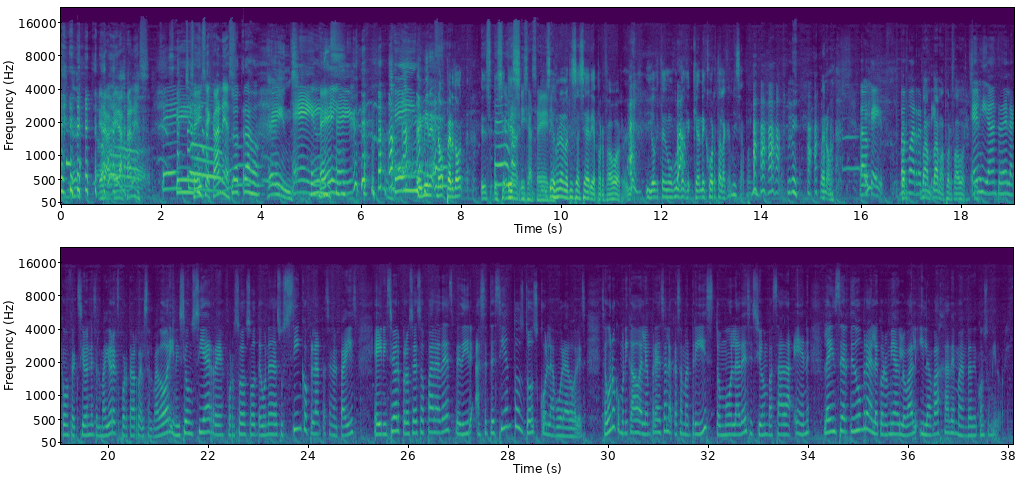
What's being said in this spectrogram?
Era, era Hannes. Sí. Se dice Hannes. Lo trajo. Haynes. Hey. hey. Eh, mire, no, perdón. Es, es- una es- noticia seria. es una noticia seria, por favor. Y yo que tengo un culpa que, que ande corta la camisa. pues. Bueno, Va, Ok, vamos por- a repetir. va- vamos, por favor. sí. El gigante de la confección es el mayor exportador de El Salvador. Inició un cierre forzoso de una de sus cinco plantas en el país e inició el proceso para despedir a 702 colaboradores. Según un comunicado de la empresa, la casa matriz tomó la decisión basada en la incertidumbre de la economía global y la baja demanda de consumidores.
